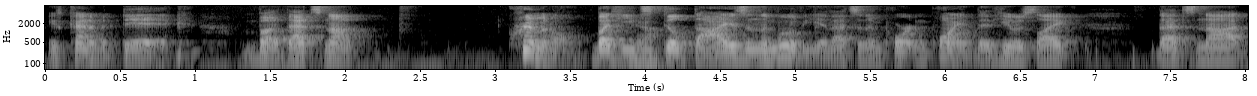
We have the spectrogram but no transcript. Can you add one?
He's kind of a dick, but that's not criminal. But he still dies in the movie, and that's an important point. That he was like, "That's not,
